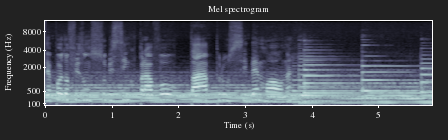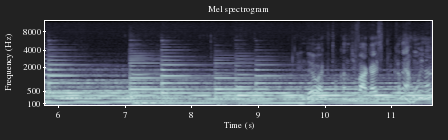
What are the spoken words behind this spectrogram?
Depois eu fiz um sub 5 para voltar pro si bemol, né? Entendeu? É que tocando devagar explicando é ruim, né?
